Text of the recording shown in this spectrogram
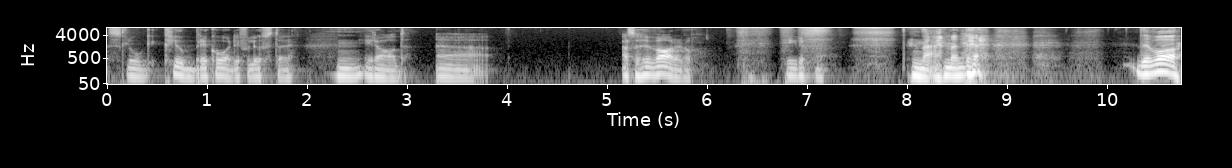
Slog klubbrekord i förluster mm. i rad. Eh, Alltså hur var det då? I gruppen? Nej men det... Det var...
